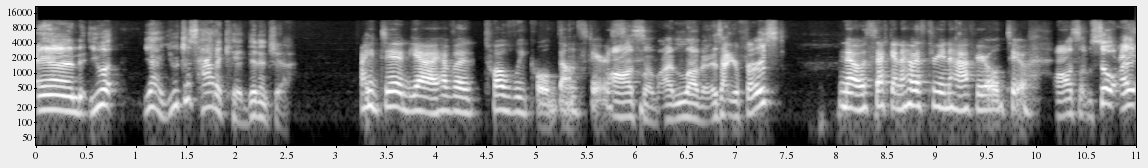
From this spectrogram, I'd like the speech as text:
and you yeah you just had a kid didn't you i did yeah i have a 12 week old downstairs awesome i love it is that your first No, second. I have a three and a half year old too. Awesome. So I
